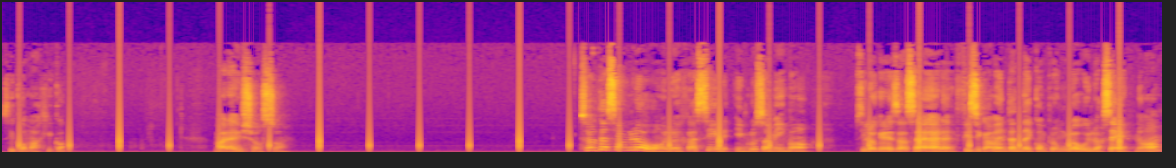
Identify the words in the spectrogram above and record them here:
psicomágico. Maravilloso. Sueltas el globo, lo dejas ir. Incluso mismo, si lo querés hacer físicamente, andá y compré un globo y lo haces, ¿no?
